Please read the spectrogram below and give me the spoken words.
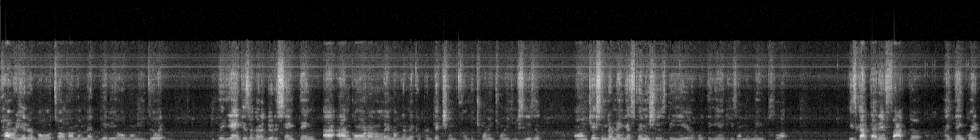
power hitter, but we'll talk on the Met video when we do it. The Yankees are going to do the same thing. I, am going on a limb. I'm going to make a prediction for the 2023 season. Um, Jasson Dominguez finishes the year with the Yankees on the main club. He's got that if factor. I think with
